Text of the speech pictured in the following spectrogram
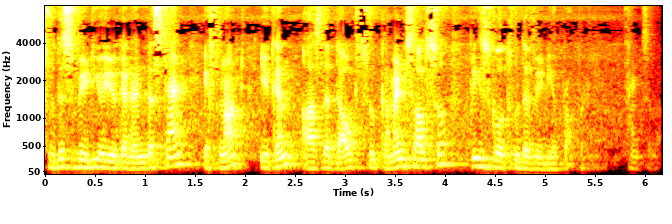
through this video you can understand. If not you can ask the doubts through comments also. Please go through the video properly. Thanks a lot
